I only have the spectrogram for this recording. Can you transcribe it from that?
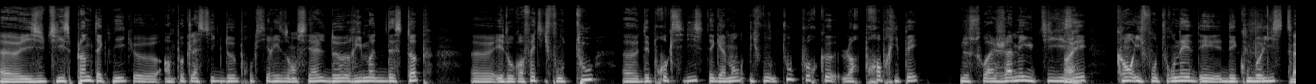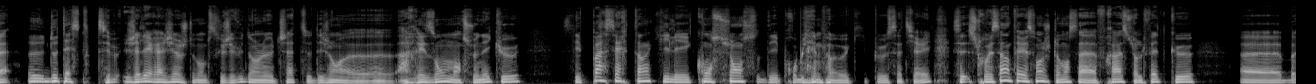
Euh, ils utilisent plein de techniques euh, un peu classiques de proxy résidentiel, de remote desktop. Euh, et donc en fait, ils font tout, euh, des proxy lists également, ils font tout pour que leur propre IP ne soit jamais utilisée Ouais. quand ils font tourner des, des combo listes Bah, euh, de test. C'est- J'allais réagir justement parce que j'ai vu dans le chat des gens euh, à raison mentionner que c'est pas certain qu'il ait conscience des problèmes euh, qui peut s'attirer. Je trouvais ça intéressant justement sa phrase sur le fait que euh, bah,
